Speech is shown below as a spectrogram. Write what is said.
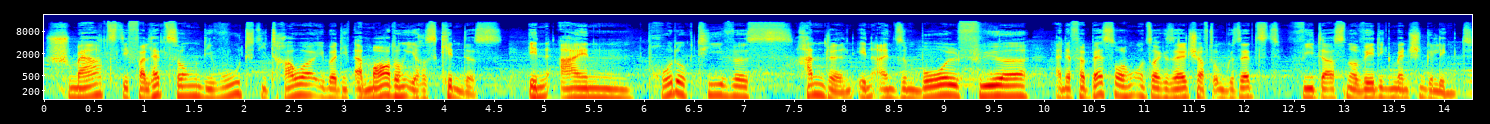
Schmerz, die Verletzung, die Wut, die Trauer über die Ermordung ihres Kindes in ein produktives Handeln, in ein Symbol für eine Verbesserung unserer Gesellschaft umgesetzt, wie das nur wenigen Menschen gelingt.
